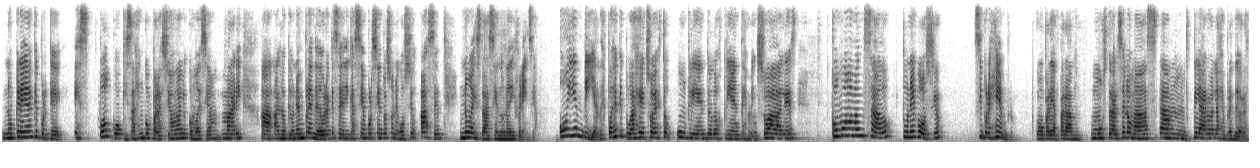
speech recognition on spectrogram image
No crean que porque es poco, quizás en comparación a lo, como decía Mari, a, lo que una emprendedora que se dedica 100% a su negocio hace, no está haciendo una diferencia. Hoy en día, después de que tú has hecho esto, un cliente o dos clientes mensuales, ¿Cómo ha avanzado tu negocio? Si, por ejemplo, como para, para mostrárselo más claro a las emprendedoras,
